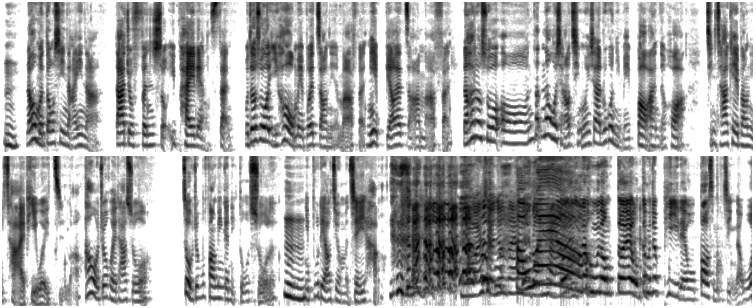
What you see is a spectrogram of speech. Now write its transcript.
嗯，然后我们东西拿一拿，大家就分手，一拍两散。我就说以后我们也不会找你的麻烦，你也不要再找他麻烦。然后他就说哦，那那我想要请问一下，如果你没报案的话，警察可以帮你查 IP 位置吗？然后我就回他说。这我就不方便跟你多说了，嗯，你不了解我们这一行，你完全就在好威哦。我在糊弄，对我根本就屁咧，我报什么警呢？我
